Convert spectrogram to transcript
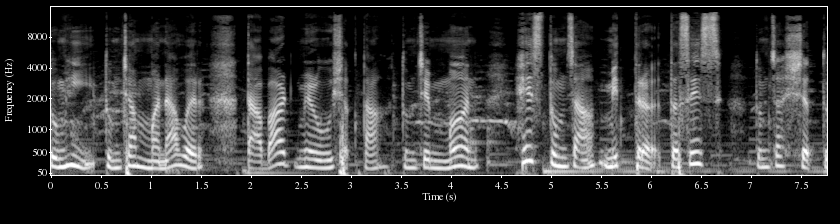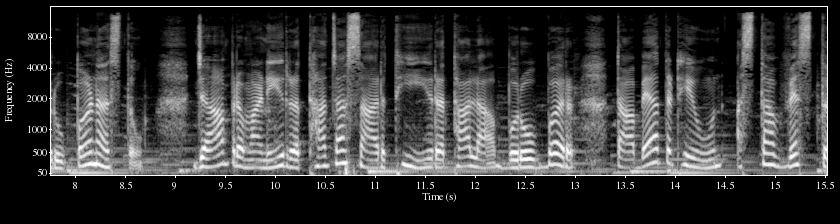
तुम्ही तुमच्या मनावर ताबा मिळवू शकता. तुमचे मन हेच तुमचा मित्र तसेच तुमचा शत्रू पण असतो. ज्याप्रमाणे रथाचा सारथी रथाला बरोबर ताब्यात ठेवून अस्ताव्यस्त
